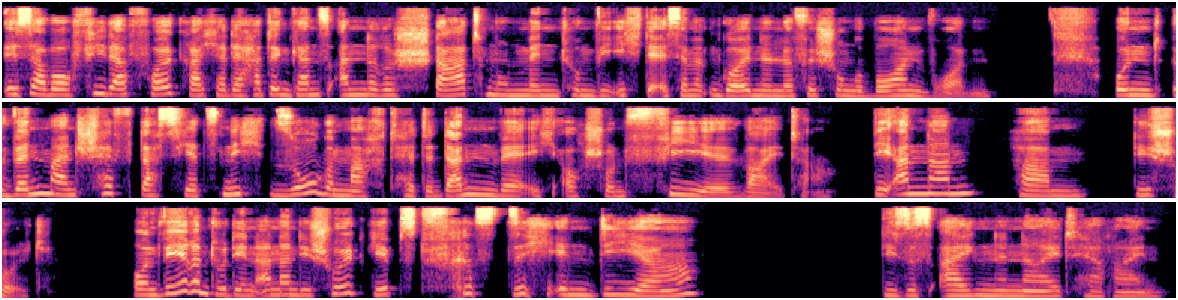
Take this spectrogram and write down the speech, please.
ist aber auch viel erfolgreicher, der hatte ein ganz anderes Startmomentum wie ich, der ist ja mit dem goldenen Löffel schon geboren worden. Und wenn mein Chef das jetzt nicht so gemacht hätte, dann wäre ich auch schon viel weiter. Die anderen haben die Schuld. Und während du den anderen die Schuld gibst, frisst sich in dir dieses eigene Neid herein.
